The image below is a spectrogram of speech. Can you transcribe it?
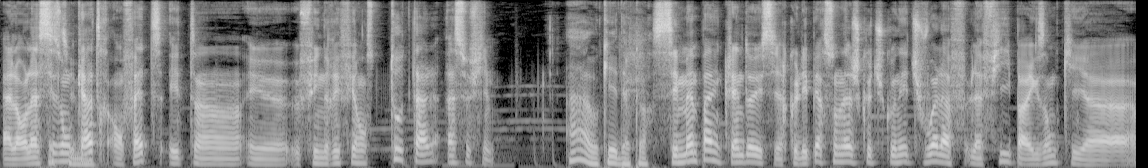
Alors la saison Effectivement. 4, en fait, est un, fait une référence totale à ce film. Ah, ok, d'accord. C'est même pas un clin d'œil, c'est-à-dire que les personnages que tu connais, tu vois la, la fille par exemple qui a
